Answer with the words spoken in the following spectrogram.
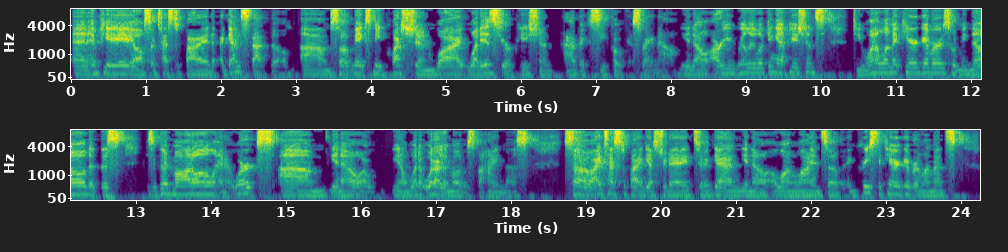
And MPAA also testified against that bill. Um, so it makes me question why, what is your patient advocacy focus right now? You know, are you really looking at patients? Do you want to limit caregivers when we know that this is a good model and it works. Um, you know, or, you know, what, what are the motives behind this? So I testified yesterday to, again, you know, along the lines of increase the caregiver limits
